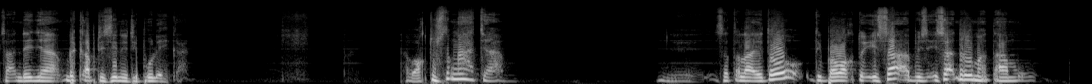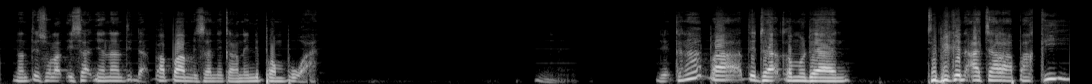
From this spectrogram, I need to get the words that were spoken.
Seandainya make up di sini dibolehkan. Waktu setengah jam. Setelah itu tiba waktu isya, habis isya nerima tamu. Nanti sholat isya-nya nanti tidak apa-apa misalnya karena ini perempuan. Ya, kenapa tidak kemudian dibikin acara pagi?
